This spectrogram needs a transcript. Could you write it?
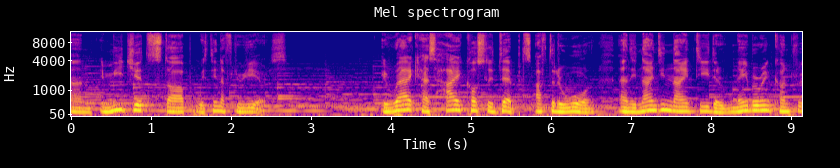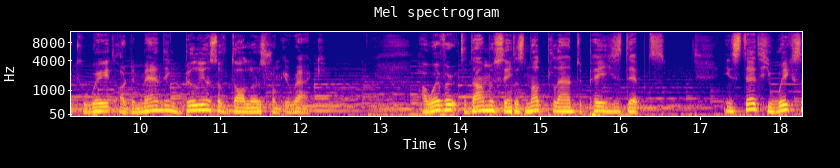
an immediate stop within a few years. Iraq has high costly debts after the war and in 1990 the neighboring country Kuwait are demanding billions of dollars from Iraq. However, Saddam Hussein does not plan to pay his debts. Instead, he wakes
